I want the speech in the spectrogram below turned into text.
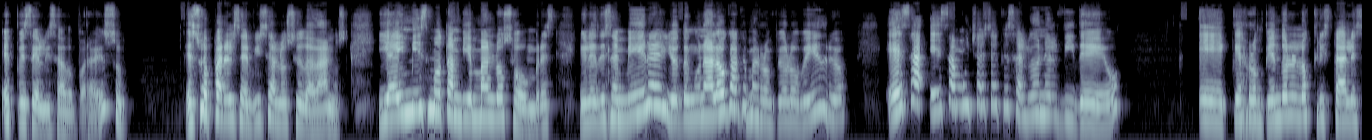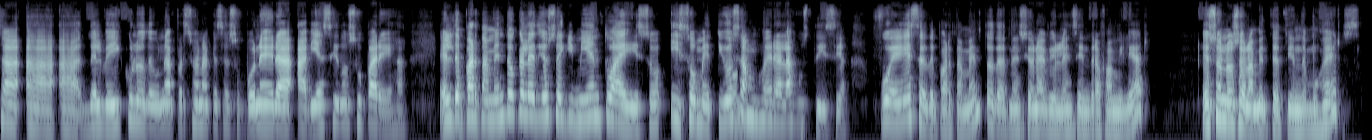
especializado para eso. Eso es para el servicio a los ciudadanos. Y ahí mismo también van los hombres y le dicen, mire, yo tengo una loca que me rompió los vidrios. Esa, esa muchacha que salió en el video, eh, que rompiéndole los cristales del vehículo de una persona que se supone era, había sido su pareja, el departamento que le dio seguimiento a eso y sometió a esa mujer a la justicia fue ese departamento de atención a violencia intrafamiliar. Eso no solamente atiende mujeres.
